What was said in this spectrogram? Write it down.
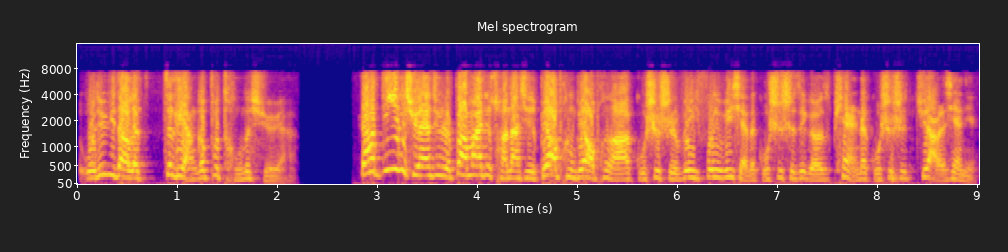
我就遇到了这两个不同的学员。然后第一个学员就是爸妈就传达信息，不要碰，不要碰啊，股市是危危危险的，股市是这个骗人的，股市是巨大的陷阱。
